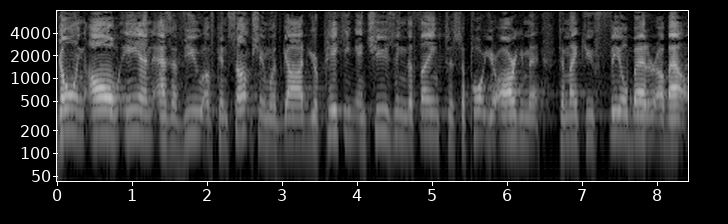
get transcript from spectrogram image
going all in as a view of consumption with God, you're picking and choosing the things to support your argument to make you feel better about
